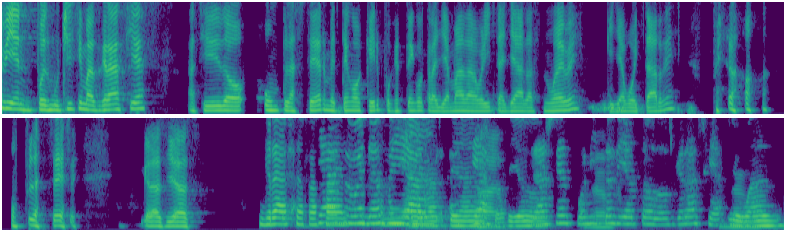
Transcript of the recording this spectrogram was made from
bien, pues muchísimas gracias. Ha sido un placer. Me tengo que ir porque tengo otra llamada ahorita ya a las nueve, que ya voy tarde, pero un placer. Gracias. Gracias, Rafael. buenos días. Gracias, Gracias. Bonito día a todos. Gracias. Igual.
